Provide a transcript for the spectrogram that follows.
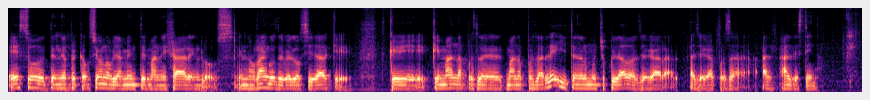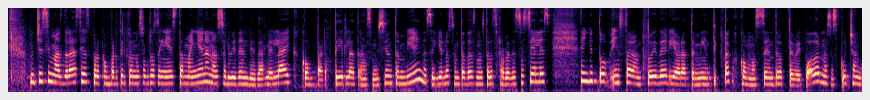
Eso, tener precaución, obviamente manejar en los, en los rangos de velocidad que, que, que manda, pues, la, manda pues la ley y tener mucho cuidado al llegar, al, llegar pues al, al destino. Muchísimas gracias por compartir con nosotros en esta mañana. No se olviden de darle like, compartir la transmisión también, de seguirnos en todas nuestras redes sociales, en YouTube, Instagram, Twitter y ahora también TikTok como Centro TV Ecuador. Nos escuchan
